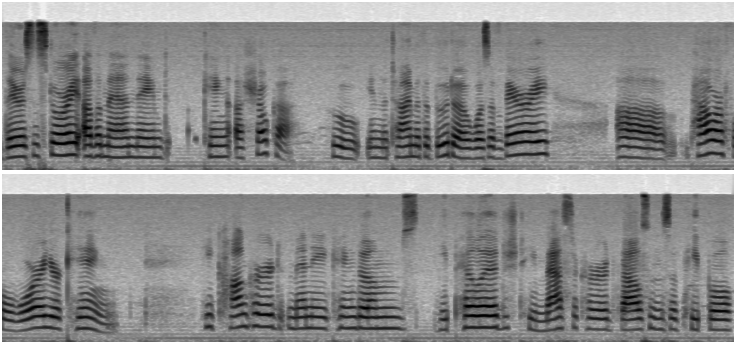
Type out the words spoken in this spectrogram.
There's the story of a man named King Ashoka, who, in the time of the Buddha, was a very uh, powerful warrior king. He conquered many kingdoms, he pillaged, he massacred thousands of people,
